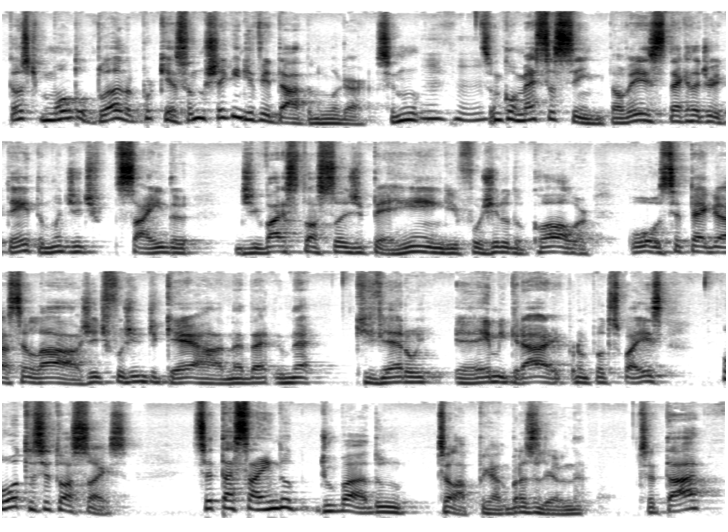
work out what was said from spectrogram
Então, você monta um plano, porque você não chega endividado no lugar. Você não, uhum. você não começa assim. Talvez década de 80, um monte de gente saindo de várias situações de perrengue, fugindo do collor. Ou você pega, sei lá, gente fugindo de guerra, né, né que vieram é, emigrar para outros países. Outras situações. Você está saindo de uma, do, sei lá, pegando brasileiro, né? Você está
